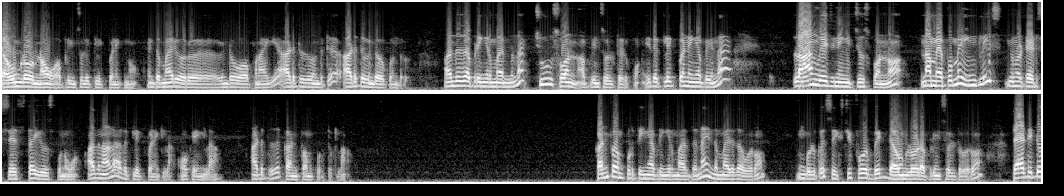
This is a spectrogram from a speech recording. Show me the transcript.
டவுன்லோட் நவ் அப்படின்னு சொல்லி கிளிக் பண்ணிக்கணும். இந்த மாதிரி ஒரு விண்டோ ஓப்பன் ஆகி அடுத்தது வந்துட்டு அடுத்த விண்டோவுக்கு வந்துடும் வந்தது அப்படிங்கிற மாதிரி இருந்ததுன்னா சூஸ் ஒன் அப்படின்னு சொல்லிட்டு இருக்கும். இதை கிளிக் பண்ணீங்க அப்படின்னா லாங்குவேஜ் நீங்கள் சூஸ் பண்ணோம் நம்ம எப்போவுமே இங்கிலீஷ் யுனைடெட் ஸ்டேட்ஸ் தான் யூஸ் பண்ணுவோம். அதனால் அதை கிளிக் பண்ணிக்கலாம். ஓகேங்களா அடுத்தது கன்ஃபார்ம் கொடுத்துக்கலாம். கன்ஃபார்ம் கொடுத்தீங்க அப்படிங்கிற மாதிரி இருந்ததுன்னா இந்த மாதிரி தான் வரும். உங்களுக்கு சிக்ஸ்டி ஃபோர் பிட் டவுன்லோட் அப்படின்னு சொல்லிட்டு வரும். தேர்ட்டி டூ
